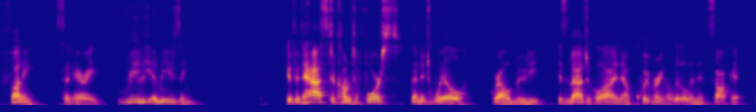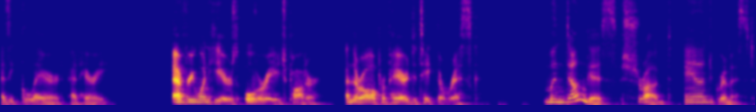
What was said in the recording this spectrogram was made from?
Funny, said Harry. Really amusing. If it has to come to force, then it will, growled Moody, his magical eye now quivering a little in its socket as he glared at Harry. Everyone here's overage, Potter, and they're all prepared to take the risk. Mundungus shrugged and grimaced.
